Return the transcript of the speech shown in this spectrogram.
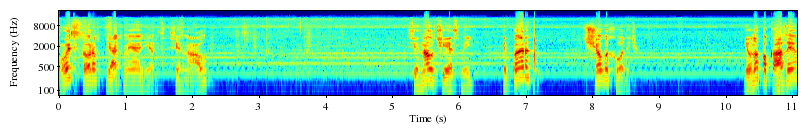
Ось 45 МГц сигнал. Сигнал чесний. Тепер що виходить? І воно показує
